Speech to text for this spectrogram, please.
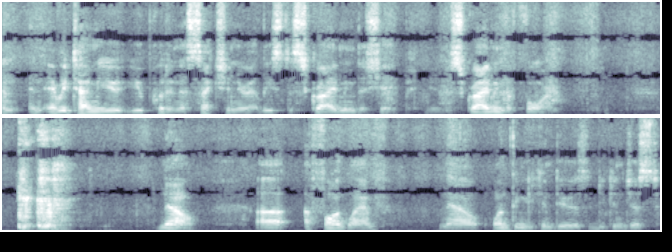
And, and every time you, you put in a section, you're at least describing the shape. You're describing the form. now, uh, a fog lamp. Now, one thing you can do is you can just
